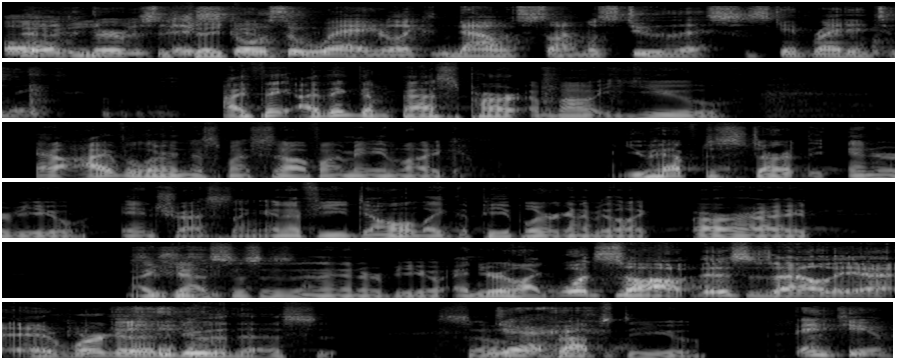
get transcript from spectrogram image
all Yeah, the you- you nervousness shake it. goes away. You're like, "Now it's time. Let's do this. Let's get right into it." I think I think the best part about you, and I've learned this myself. I mean, like you have to start the interview interesting, and if you don't, like the people are going to be like, "All right, I guess this is an interview," and you're like, "What's up? This is Elliot, and we're gonna do this." So, Yeah. props to you. Thank you.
